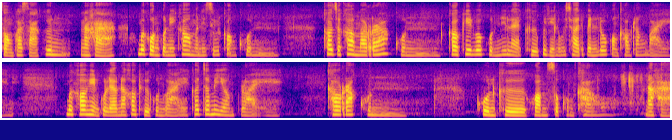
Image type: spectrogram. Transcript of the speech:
สองภาษาขึ้นนะคะ เมื่อคนคนนี้เข้ามาในชีวิตของคุณเขาจะเข้ามารักคุณเขาคิดว่าคุณนี่แหละคือผู้หญิงหรือผู้ชายที่เป็นลูกของเขาทั้งใบ เมื่อเขาเห็นคุณแล้วนะเขาถือคุณไว้เขาจะไม่ยอมปล่อย เขารักคุณ คุณคือความสุขของเขานะคะ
